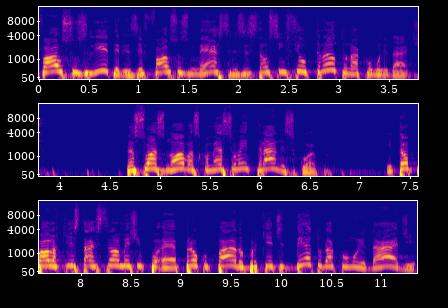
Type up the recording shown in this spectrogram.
falsos líderes e falsos mestres estão se infiltrando na comunidade. Pessoas novas começam a entrar nesse corpo. Então, Paulo aqui está extremamente é, preocupado, porque de dentro da comunidade,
